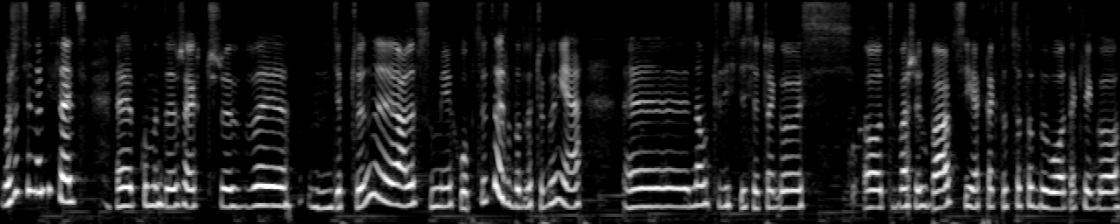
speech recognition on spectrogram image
Możecie napisać e, w komentarzach, czy wy, dziewczyny, ale w sumie chłopcy też, bo dlaczego nie? E, nauczyliście się czegoś od waszych babci, jak tak to co to było takiego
